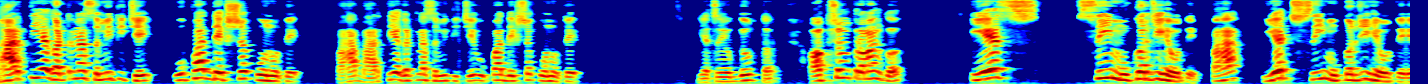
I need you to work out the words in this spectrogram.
भारतीय घटना समितीचे उपाध्यक्ष कोण होते? पहा भारतीय घटना समितीचे उपाध्यक्ष कोण होते? याचं योग्य उत्तर ऑप्शन क्रमांक एस सी मुखर्जी हे होते. पहा एच सी मुखर्जी हे होते.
